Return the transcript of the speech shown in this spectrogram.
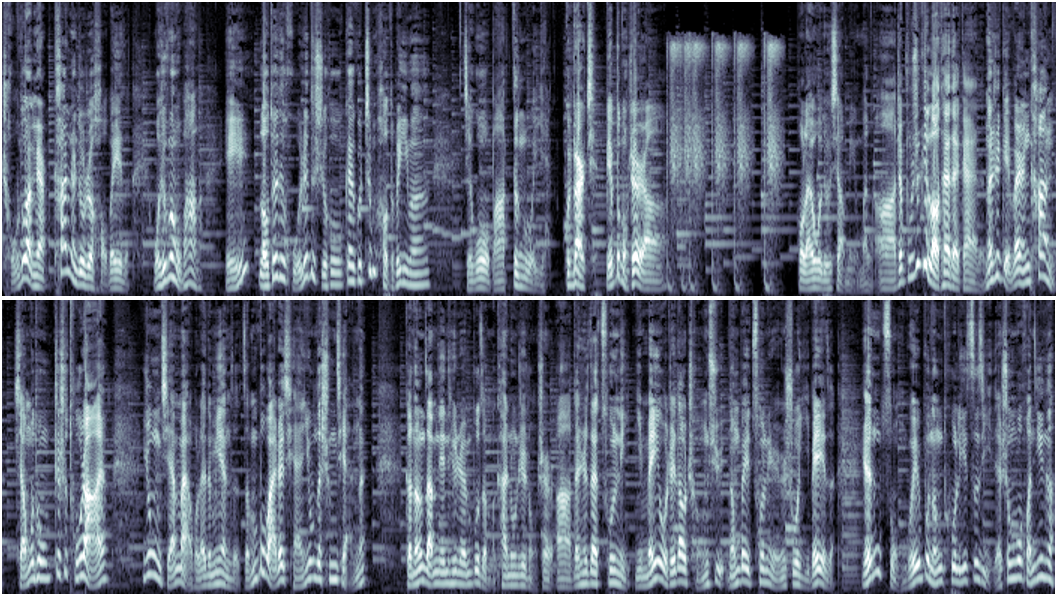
绸缎面，看着就是好被子。我就问我爸了，哎，老太太活着的时候盖过这么好的被吗？结果我爸瞪了我一眼，滚边去，别不懂事儿啊！后来我就想明白了啊，这不是给老太太盖的，那是给外人看的。想不通，这是图啥呀？用钱买回来的面子，怎么不把这钱用在生钱呢？可能咱们年轻人不怎么看重这种事儿啊，但是在村里，你没有这道程序，能被村里人说一辈子。人总归不能脱离自己的生活环境啊。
